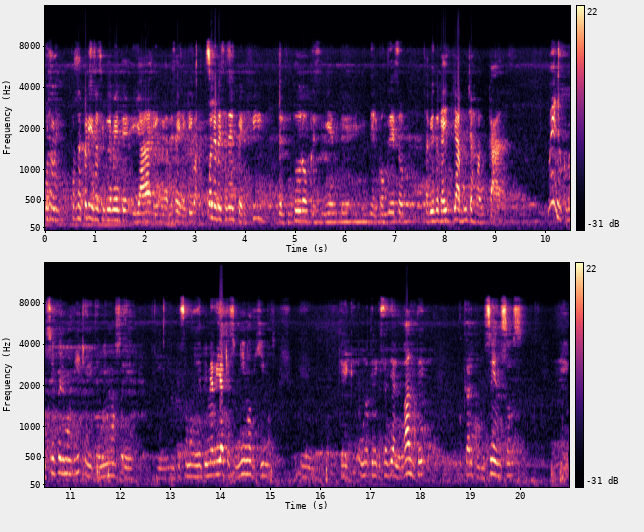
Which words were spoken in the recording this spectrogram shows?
Por su, por su experiencia, simplemente ya en la mesa directiva, ¿cuál debe ser el perfil del futuro presidente del Congreso, sabiendo que hay ya muchas bancadas? Bueno, como siempre hemos dicho y tenemos, eh, empezamos desde el primer día que asumimos, dijimos eh, que, uno tiene que ser dialogante, buscar consensos, eh,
